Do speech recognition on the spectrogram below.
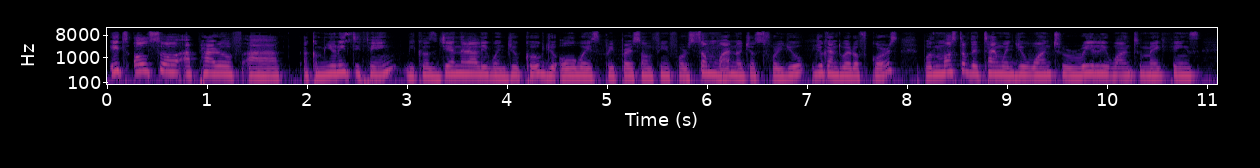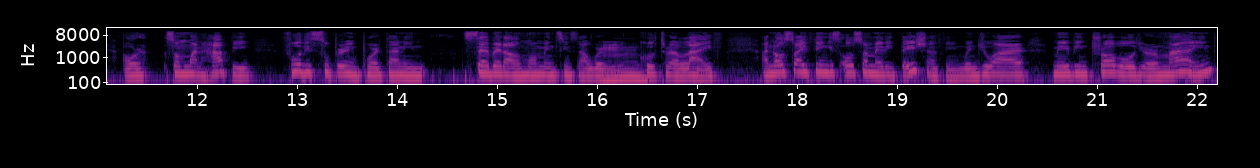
It's also a part of uh, a community thing because generally when you cook, you always prepare something for someone, not just for you. You can do it, of course, but most of the time when you want to really want to make things or someone happy, food is super important in several moments in our cultural life. And also, I think it's also a meditation thing. When you are maybe in trouble, your mind,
